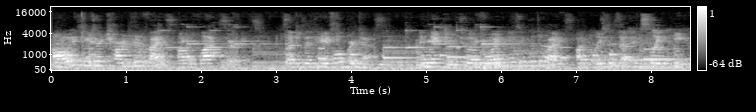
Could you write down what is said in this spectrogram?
Always use your charger device on a flat surface, such as a table or desk. And make sure to avoid using the device on places that insulate heat,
